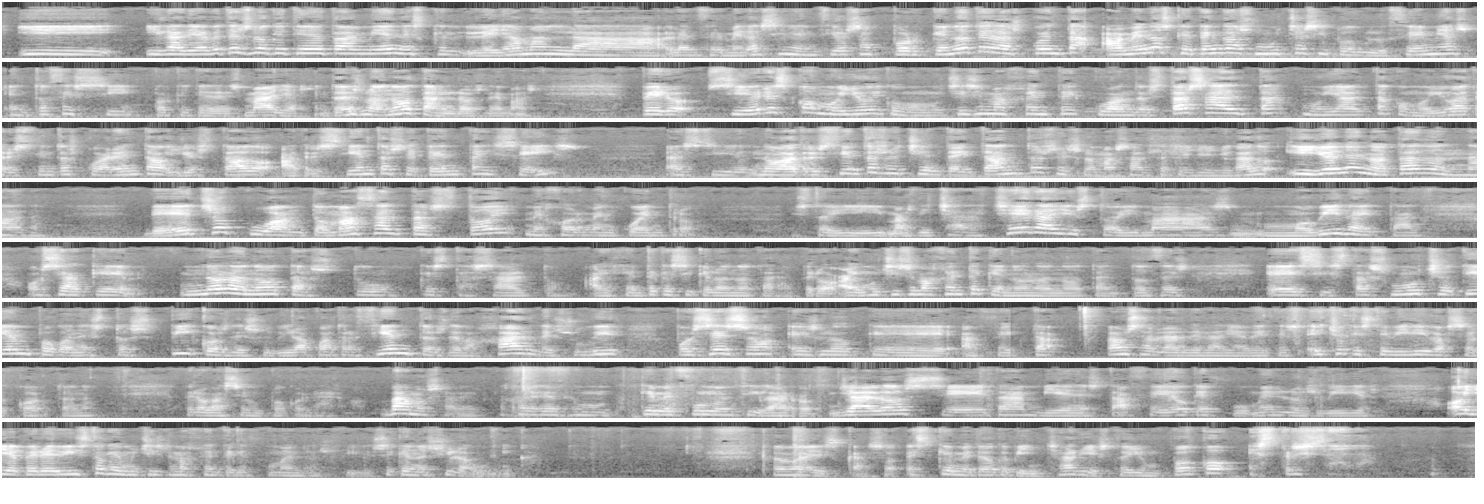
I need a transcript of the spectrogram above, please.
Y, la diabetes lo que tiene también es que le llaman la, enfermedad silenciosa porque no te das cuenta, a menos que tengas muchas hipoglucemias, entonces sí, porque te desmayas, entonces lo notan los demás. Pero si eres como yo y como muchísima gente, cuando estás alta, muy alta, como yo a 340, yo he estado a 376, así, no, a 380 y tantos es lo más alto que yo he llegado, y yo no he notado nada. De hecho, cuanto más alta estoy, mejor me encuentro estoy más dicharachera y estoy más movida y tal. O sea que no lo notas tú que estás alto. Hay gente que sí que lo notará, pero hay muchísima gente que no lo nota. Entonces, eh, si estás mucho tiempo con estos picos de subir a 400, de bajar, de subir, pues eso es lo que afecta. Vamos a hablar de la diabetes. He hecho que este vídeo iba a ser corto, ¿no? Pero va a ser un poco largo. Vamos a ver, déjame que me fume un cigarro. Ya lo sé también, está feo que fumen los vídeos. Oye, pero he visto que hay muchísima gente que fuma en los vídeos, así que no soy la única. No me hagáis caso. Es que me tengo que pinchar y estoy un poco estresada.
